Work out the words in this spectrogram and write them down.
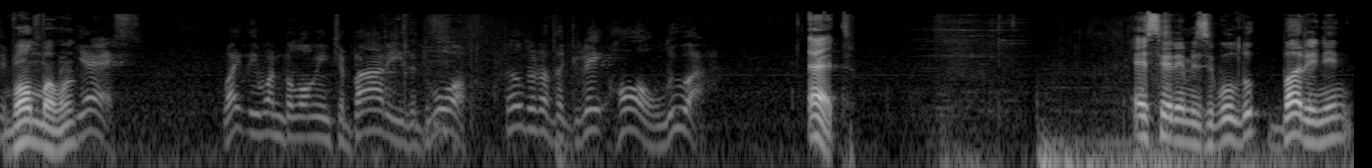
Bomba mı? Yes. Likely one belonging to Barry the dwarf, builder of the Great Hall, Lure. Evet. Eserimizi bulduk. Barry'nin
